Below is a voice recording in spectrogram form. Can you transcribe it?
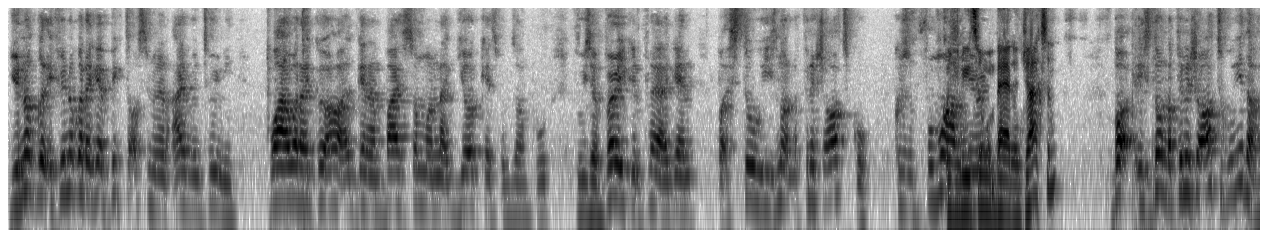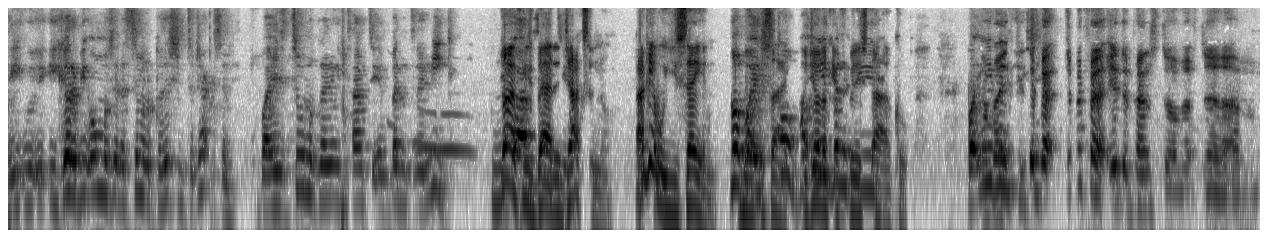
you're not good if you're not gonna get Victor Osimhen and Ivan Toney. Why would I go out again and buy someone like Gyökeres, for example, who's a very good player again, but still he's not the finished article? Because from what I'm you need someone better than Jackson. But he's not the finished article either. He he got to be almost in a similar position to Jackson, but he's still not going to need time to embed into the league. Not if he's better than Jackson, though. I get what you're saying. No, but, but it's still, like, but you're looking for the article. But even but if you, to be fair, it depends though with the um.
